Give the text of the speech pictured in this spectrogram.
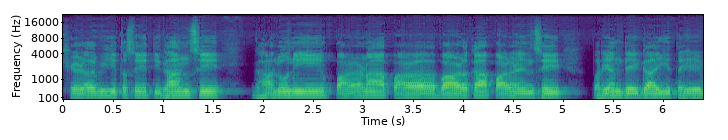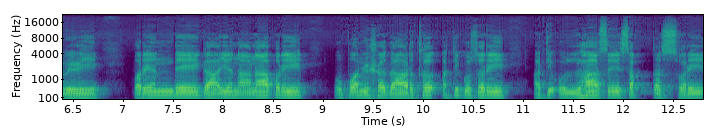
खेळवी तसे तिघांसी घालुनी पाळणा पाळ बाळका पाळण्यांसी पर्यंदे गायी तये वेळी. पर्यंदे गाय नानापरी उपनिषदार्थ अतिकुसरी अति उल्हासे सप्तस्वरी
